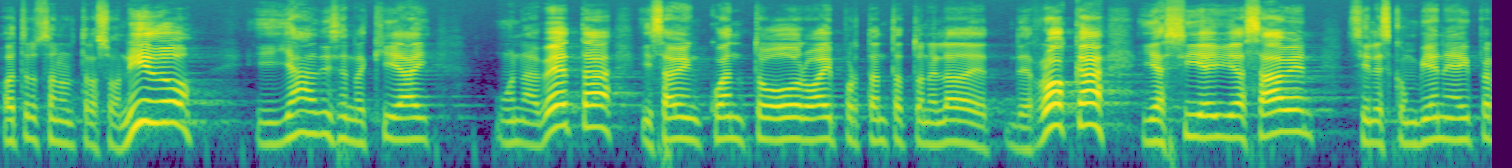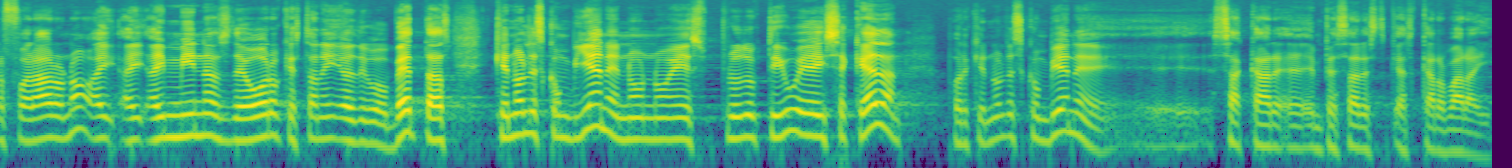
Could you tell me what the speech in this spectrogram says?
otros son ultrasonido y ya dicen aquí hay una beta y saben cuánto oro hay por tanta tonelada de, roca y así ellos ya saben si les conviene ahí perforar o no. Hay, hay, hay minas de oro que están ahí, digo, vetas, que no les conviene, no, no es productivo y ahí se quedan, porque no les conviene sacar, empezar a escarbar ahí.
